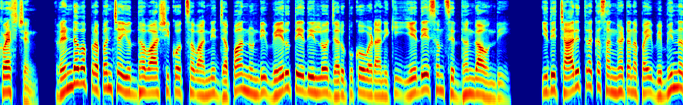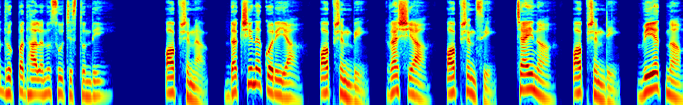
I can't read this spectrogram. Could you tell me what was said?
question. రెండవ ప్రపంచ యుద్ధ వార్షికోత్సవాన్ని జపాన్ నుండి వేరు తేదీల్లో జరుపుకోవడానికి ఏ దేశం సిద్ధంగా ఉంది ఇది చారిత్రక సంఘటనపై విభిన్న దృక్పథాలను సూచిస్తుంది A. దక్షిణ Korea Option B. Russia Option C. China Option D. Vietnam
